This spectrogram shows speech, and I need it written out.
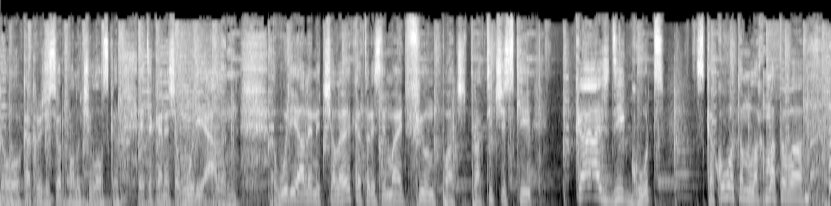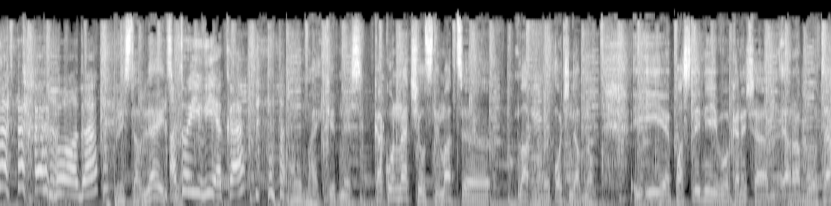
ну, как режиссер получил Оскар. Это, конечно, Вуди Аллен. Вуди Аллен это человек, который снимает фильм поч- практически каждый год с какого там лохматого, Года, представляете? а то и века. О май goodness. Как он начал снимать, э, ладно, очень давно. И, и последняя его, конечно, работа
